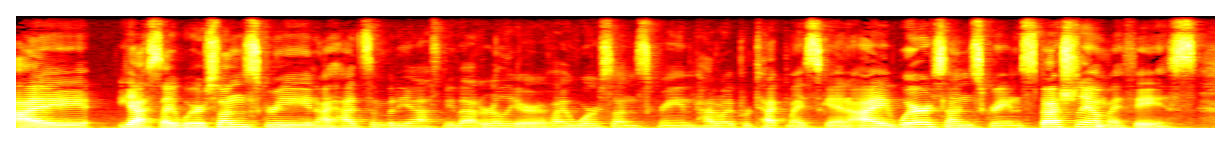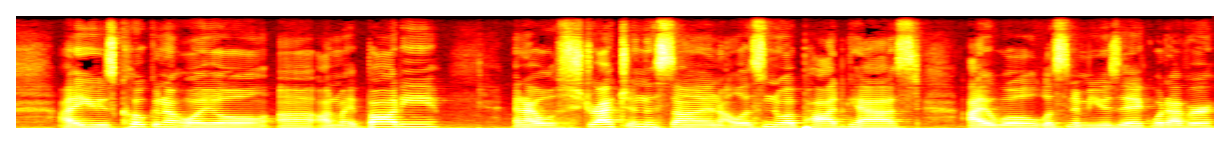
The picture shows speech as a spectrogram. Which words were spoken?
I, yes, I wear sunscreen. I had somebody ask me that earlier. If I wore sunscreen, how do I protect my skin? I wear sunscreen, especially on my face. I use coconut oil uh, on my body and I will stretch in the sun. I'll listen to a podcast. I will listen to music, whatever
